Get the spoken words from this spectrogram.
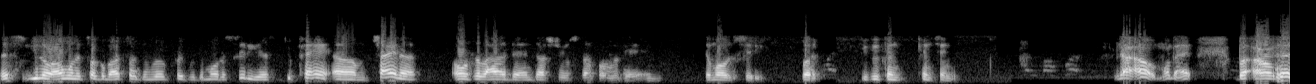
this you know I want to talk about something real quick with the Motor City. Is Japan, um, China owns a lot of the industrial stuff over there in the Motor City. But you could con- continue. No, oh my bad. But um, I'm,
